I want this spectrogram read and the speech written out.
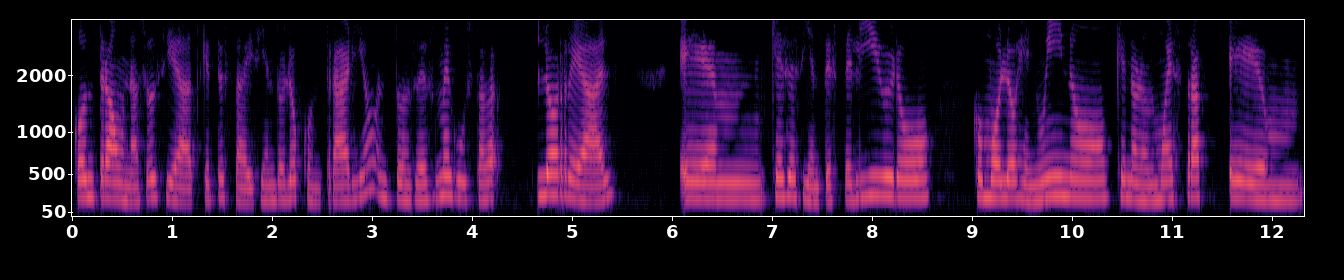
contra una sociedad que te está diciendo lo contrario. Entonces me gusta lo real em, que se siente este libro, como lo genuino, que no nos muestra em,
